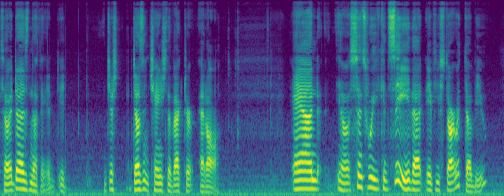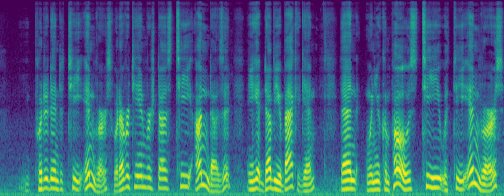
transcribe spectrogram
So it does nothing. It, it just doesn't change the vector at all. And you know, since we can see that if you start with W you put it into T inverse, whatever T inverse does, T undoes it, and you get W back again. Then when you compose T with T inverse,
